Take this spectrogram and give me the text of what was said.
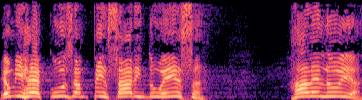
Eu me recuso a pensar em doença. Aleluia.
